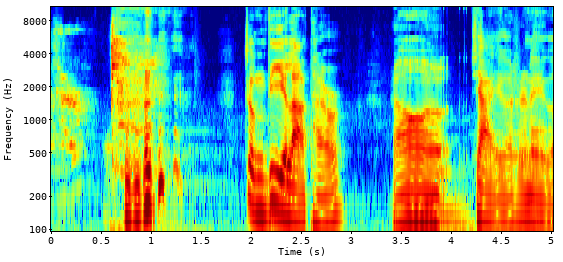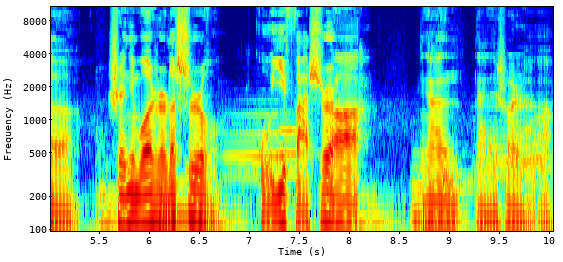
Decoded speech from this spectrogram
头儿，种地老头儿。然后下一个是那个神奇博士的师傅古一法师啊。你看奶奶说啥啊？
